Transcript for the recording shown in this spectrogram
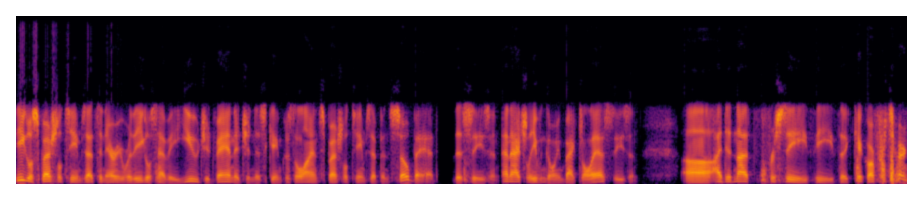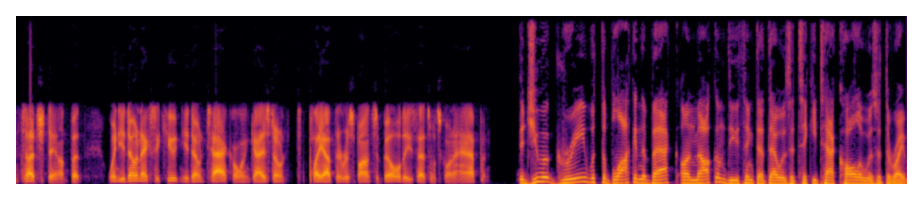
the Eagles special teams, that's an area where the Eagles have a huge advantage in this game because the Lions special teams have been so bad this season, and actually even going back to last season. Uh, I did not foresee the the kickoff return touchdown, but when you don't execute and you don't tackle and guys don't play out their responsibilities, that's what's going to happen. Did you agree with the block in the back on Malcolm? Do you think that that was a ticky tack call, or was it the right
